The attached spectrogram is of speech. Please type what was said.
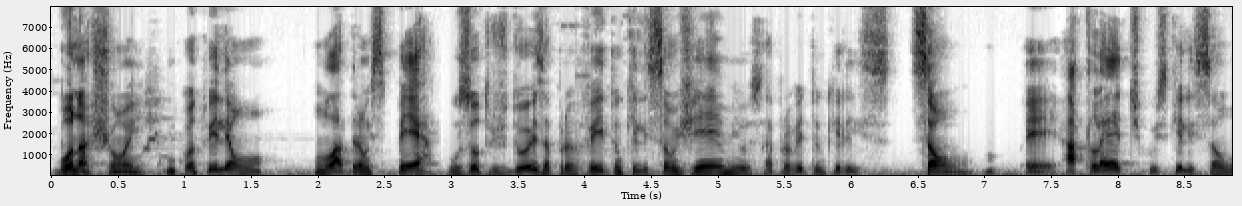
bonachões, enquanto ele é um, um ladrão esperto. Os outros dois aproveitam que eles são gêmeos, aproveitam que eles são é, atléticos, que eles são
